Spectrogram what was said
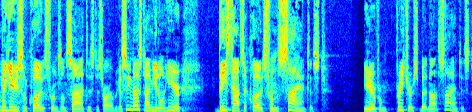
I'm going to give you some quotes from some scientists to start with. Because, see, most time you don't hear these types of quotes from scientists. You hear them from preachers, but not scientists.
